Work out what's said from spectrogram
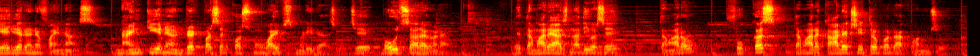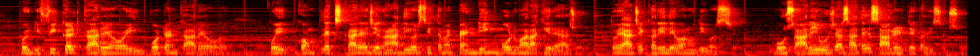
કેરિયર અને ફાઇનાન્સ નાઇન્ટી અને હંડ્રેડ પર્સન્ટ કોસ્મો વાઇબ્સ મળી રહ્યા છે, જે બહુ જ સારા ગણાય. એટલે તમારે આજના દિવસે તમારો ફોકસ તમારા કાર્યક્ષેત્ર પર રાખવાનું છે. કોઈ ડિફિકલ્ટ કાર્ય હોય ઇમ્પોર્ટન્ટ કાર્ય હોય, કોઈ કોમ્પ્લેક્સ કાર્ય જે ઘણા દિવસથી તમે પેન્ડિંગ મોડમાં રાખી રહ્યા છો, તો એ આજે કરી લેવાનો દિવસ છે. બહુ સારી ઊર્જા સાથે સારી રીતે કરી શકશો.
